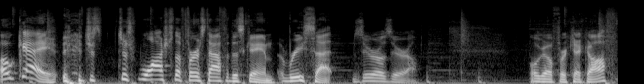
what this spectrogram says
okay, just just watch the first half of this game. Reset, 0-0. We'll go for kickoff.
